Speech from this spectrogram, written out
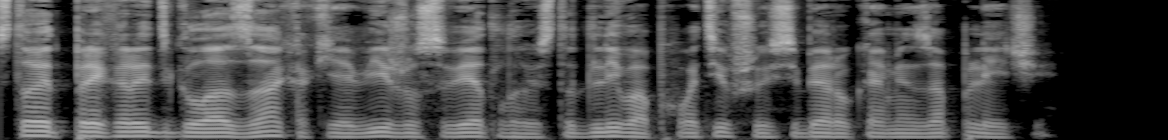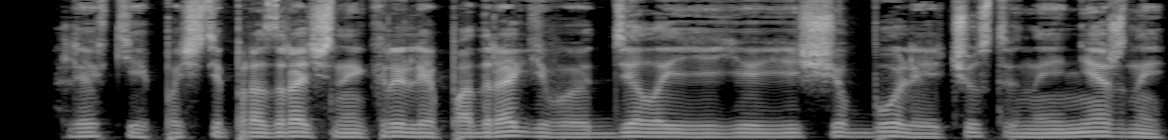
Стоит прикрыть глаза, как я вижу светлую, стыдливо обхватившую себя руками за плечи. Легкие, почти прозрачные крылья подрагивают, делая ее еще более чувственной и нежной,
